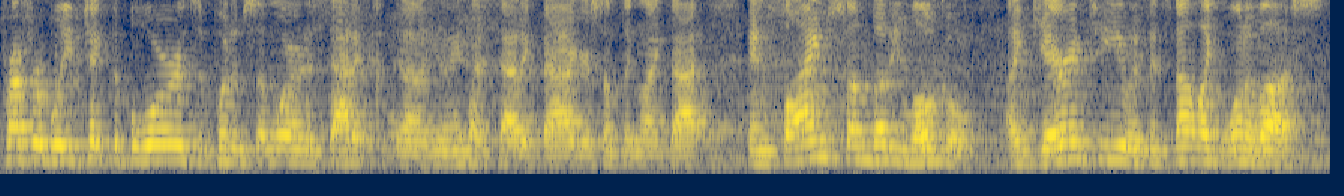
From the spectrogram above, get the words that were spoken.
preferably take the boards and put them somewhere in a static, uh, you know, anti-static bag or something like that. And find somebody local. I guarantee you, if it's not like one of us,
